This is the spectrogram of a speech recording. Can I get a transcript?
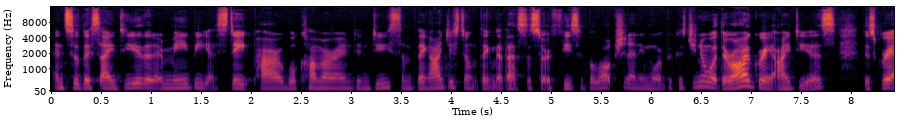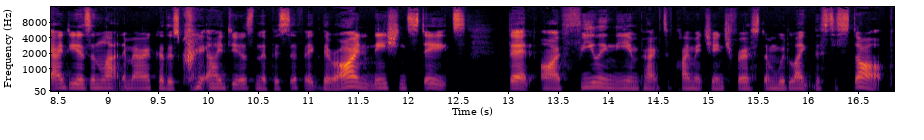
And so, this idea that there may be a state power will come around and do something, I just don't think that that's a sort of feasible option anymore. Because do you know what? There are great ideas. There's great ideas in Latin America, there's great ideas in the Pacific. There are nation states that are feeling the impact of climate change first and would like this to stop.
